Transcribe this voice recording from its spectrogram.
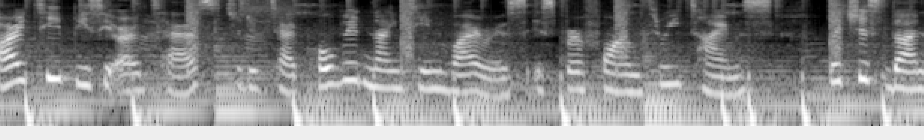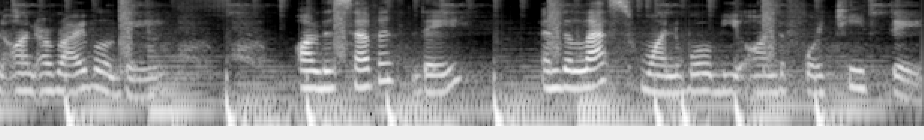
RT-PCR test to detect COVID-19 virus is performed three times, which is done on arrival day, on the seventh day, and the last one will be on the 14th day.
